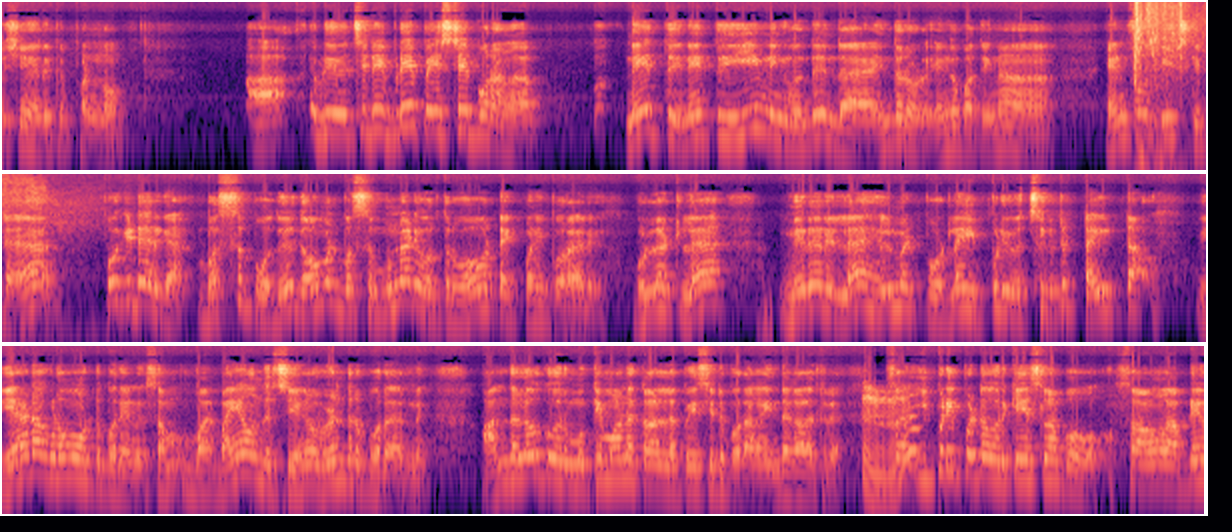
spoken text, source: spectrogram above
விஷயம் இருக்குது பண்ணோம். இப்படி வச்சுட்டு இப்படியே பேசிட்டே போகிறாங்க நேற்று நேற்று ஈவினிங் வந்து இந்த இந்த ரோடு எங்கே பார்த்தீங்கன்னா என்ஃபோர் பீச் கிட்ட போய்கிட்டே இருக்கேன். பஸ்ஸு போகுது கவர்மெண்ட் பஸ்ஸு முன்னாடி ஒருத்தர் ஓவர்டேக் பண்ணி போகிறாரு புல்லட்டில் மிரர் இல்லை ஹெல்மெட் போடல இப்படி வச்சுக்கிட்டு டைட்டாக ஏடா கூடமா ஓட்டு போகிறேன் எனக்கு சம் பயம் வந்துருச்சு. எங்க விழுந்துட போறாருன்னு. அந்த அளவுக்கு ஒரு முக்கியமான காலில் பேசிட்டு போறாங்க இந்த காலத்துல. ஸோ இப்படிப்பட்ட ஒரு கேஸ்லாம் போகும். ஸோ அவங்கள அப்படியே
